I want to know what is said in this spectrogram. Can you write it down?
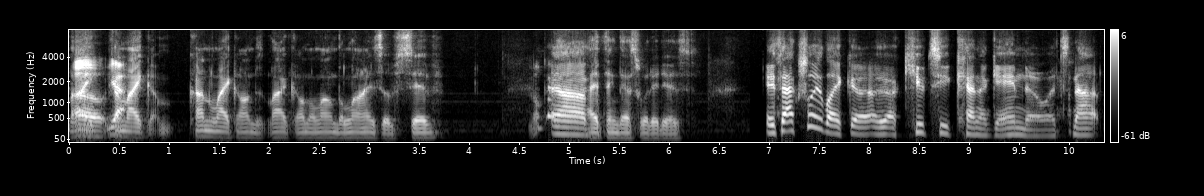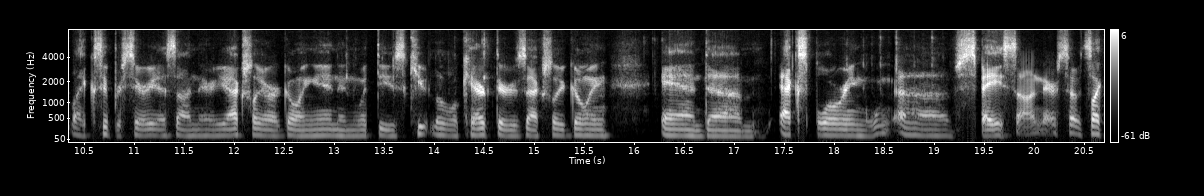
like, Oh, yeah. like kind of like on like on along the lines of Civ. okay Um, I think that's what it is. It's actually like a, a cutesy kind of game, though. It's not like super serious on there. You actually are going in and with these cute little characters, actually going and um, exploring uh, space on there. So it's like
